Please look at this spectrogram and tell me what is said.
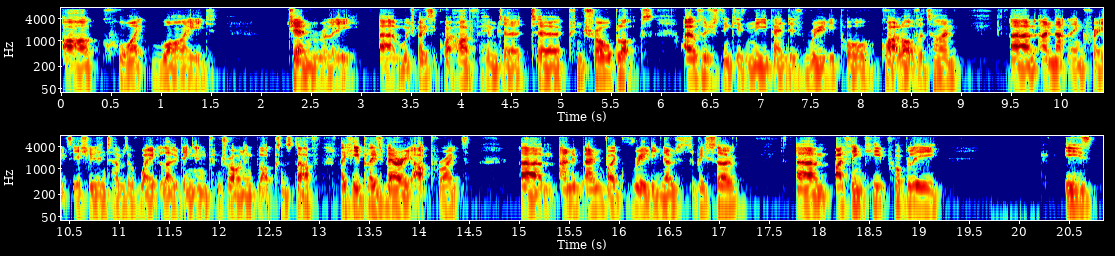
are quite wide generally, um, which makes it quite hard for him to to control blocks. I also just think his knee bend is really poor quite a lot of the time. Um, and that then creates issues in terms of weight loading and controlling blocks and stuff. Like he plays very upright, um, and and like really noticeably so. Um, I think he probably is.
